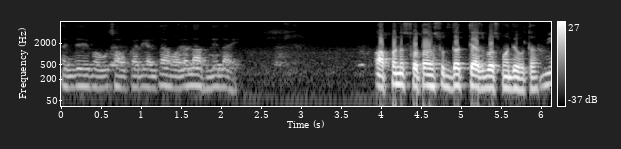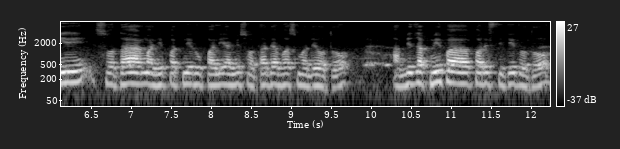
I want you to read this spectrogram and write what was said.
संजय भाऊ सावकार यांचा आम्हाला लाभलेला आहे. आपण स्वतः सुद्धा त्याच बसमध्ये होता? मी स्वतः माझी पत्नी रुपाली आम्ही स्वतः त्या बसमध्ये होतो. आम्ही जखमी प परिस्थितीत होतो.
